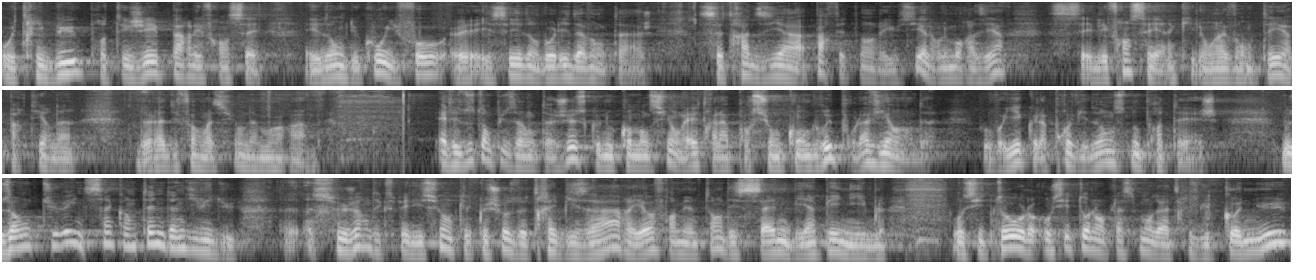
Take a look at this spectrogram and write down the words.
aux tribus protégées par les Français. Et donc, du coup, il faut euh, essayer d'en voler davantage. Cette razzia a parfaitement réussi. Alors, le mot razzia, c'est les Français hein, qui l'ont inventé à partir de la déformation d'un mot arabe. Elle est d'autant plus avantageuse que nous commencions à être à la portion congrue pour la viande. Vous voyez que la Providence nous protège. Nous avons tué une cinquantaine d'individus. Euh, ce genre d'expédition est quelque chose de très bizarre et offre en même temps des scènes bien pénibles. Aussitôt, aussitôt l'emplacement de la tribu connue,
